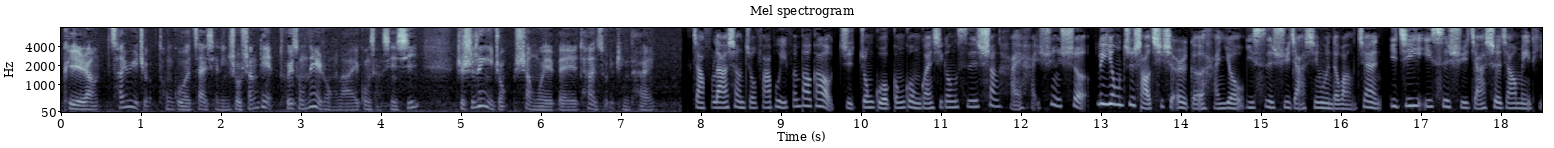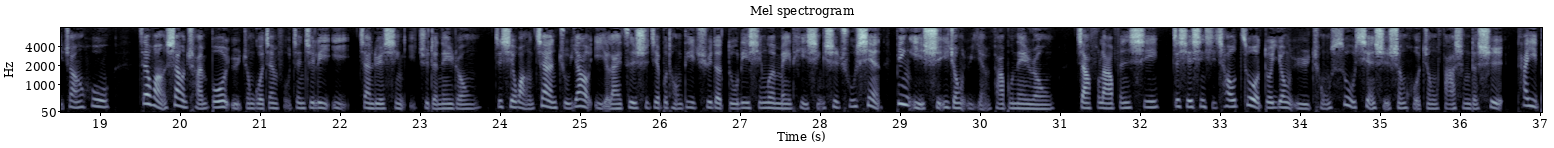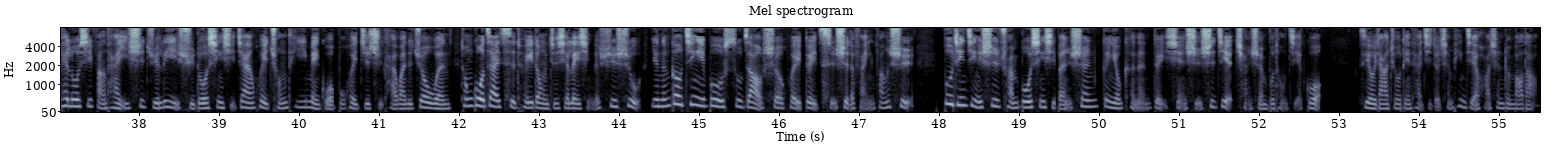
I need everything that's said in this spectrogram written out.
可以让参与者通过在线零售商店推送内容来共享信息，这是另一种尚未被探索的平台。扎夫拉上周发布一份报告，指中国公共关系公司上海海讯社利用至少七十二个含有疑似虚假新闻的网站以及疑似虚假社交媒体账户。在网上传播与中国政府政治利益、战略性一致的内容。这些网站主要以来自世界不同地区的独立新闻媒体形式出现，并以十一种语言发布内容。加夫拉分析，这些信息操作多用于重塑现实生活中发生的事。他以佩洛西访台一事举例，许多信息站会重提美国不会支持台湾的旧闻。通过再次推动这些类型的叙述，也能够进一步塑造社会对此事的反应方式。不仅仅是传播信息本身，更有可能对现实世界产生不同结果。自由亚洲电台记者陈品杰华盛顿报道：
